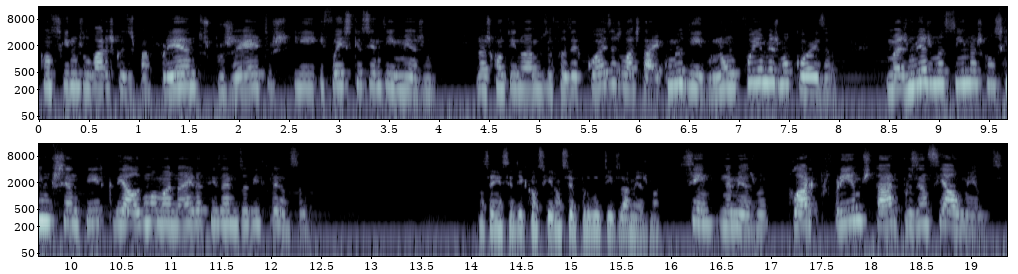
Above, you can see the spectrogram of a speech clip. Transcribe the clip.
conseguirmos levar as coisas para a frente, os projetos, e, e foi isso que eu senti mesmo. Nós continuamos a fazer coisas, lá está, é como eu digo, não foi a mesma coisa, mas mesmo assim nós conseguimos sentir que de alguma maneira fizemos a diferença. Conseguem sentir que conseguiram ser produtivos à mesma. Sim, na mesma. Claro que preferíamos estar presencialmente.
